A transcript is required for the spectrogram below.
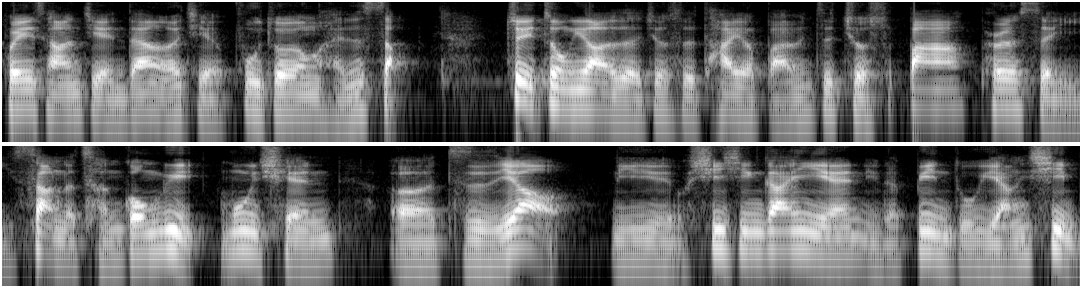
非常简单，而且副作用很少。最重要的就是它有百分之九十八 percent 以上的成功率。目前，呃，只要你有 C 型肝炎，你的病毒阳性，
